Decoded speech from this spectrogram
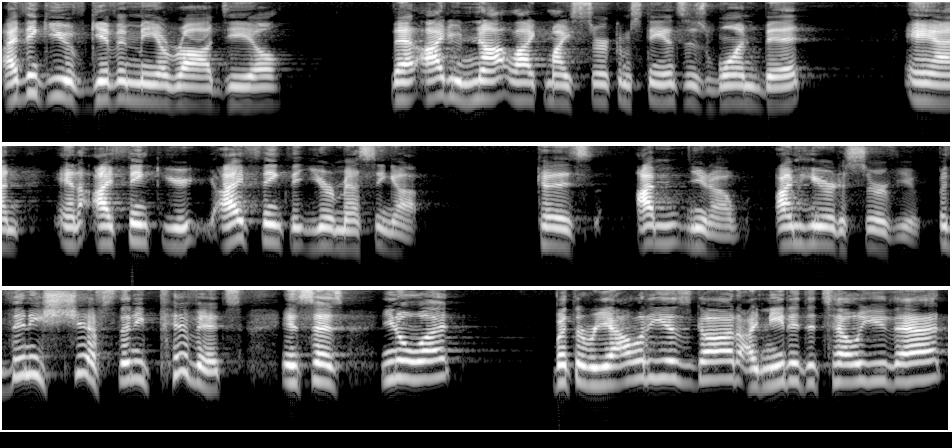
I think you have given me a raw deal that I do not like my circumstances one bit. And, and I think you I think that you're messing up. Because I'm, you know, I'm here to serve you. But then he shifts, then he pivots and says, you know what? But the reality is, God, I needed to tell you that,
